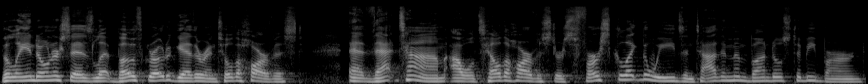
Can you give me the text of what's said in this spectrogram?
The landowner says, Let both grow together until the harvest. At that time, I will tell the harvesters first collect the weeds and tie them in bundles to be burned,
